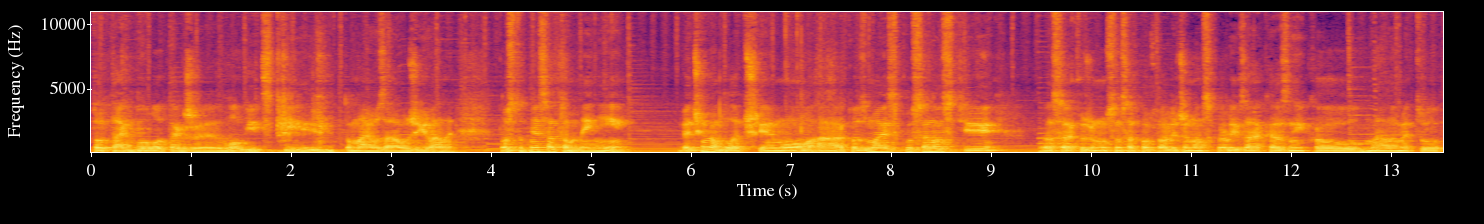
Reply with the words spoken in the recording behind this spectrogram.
to tak bolo, takže logicky to majú zaužívané. Postupne sa to mení, väčšinou k lepšiemu a ako z mojej skúsenosti zase akože musím sa pochváliť, že mám skvelých zákazníkov, máme tu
